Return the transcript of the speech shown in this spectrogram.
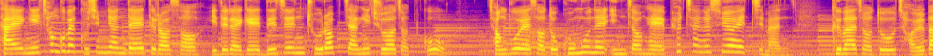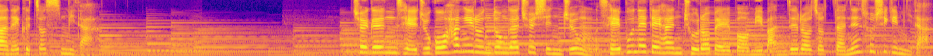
다행히 1990년대에 들어서 이들에게 늦은 졸업장이 주어졌고 정부에서도 공훈을 인정해 표창을 수여했지만 그마저도 절반에 그쳤습니다. 최근 제주고 항일운동가 출신 중 세 분에 대한 졸업 앨범이 만들어졌다는 소식입니다.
